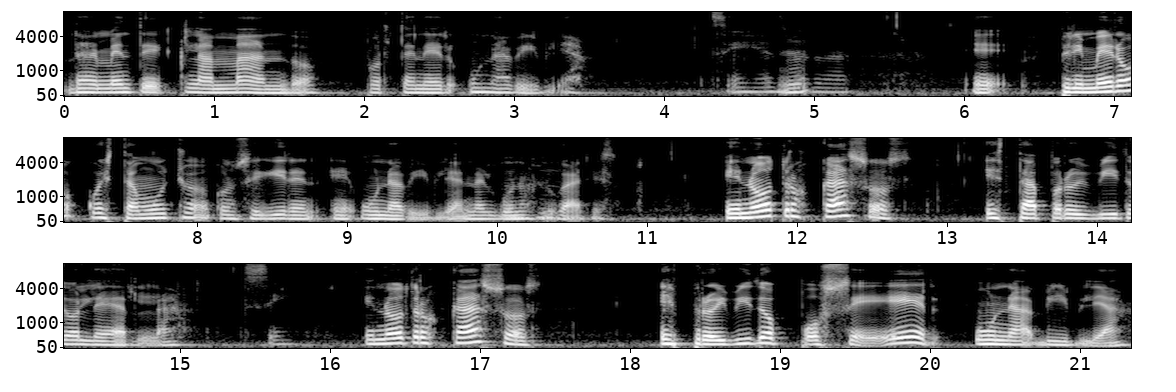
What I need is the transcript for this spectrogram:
realmente clamando por tener una Biblia. Sí, es ¿Mm? verdad. Eh, primero, cuesta mucho conseguir eh, una Biblia en algunos lugares. En otros casos, está prohibido leerla. Sí. En otros casos, es prohibido poseer una Biblia.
